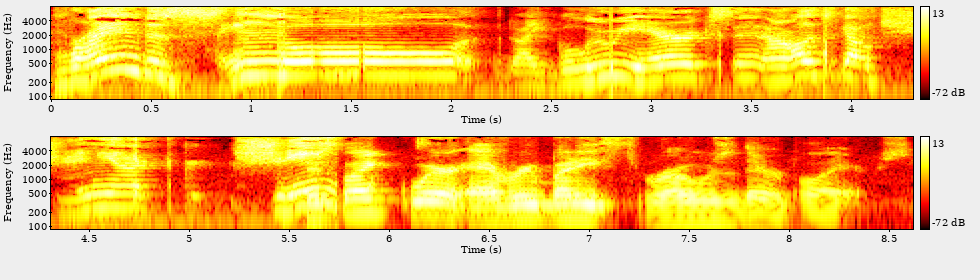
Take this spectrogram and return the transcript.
Bryan Dzingel, like Loui Eriksson, Alex Galchenyuk, Shane. just like where everybody throws their players.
